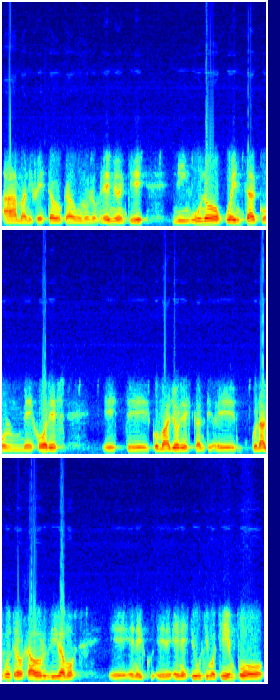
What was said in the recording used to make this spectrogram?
ha manifestado cada uno de los gremios en que ninguno cuenta con mejores este, con mayores con algún trabajador digamos eh, en, en, este último tiempo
